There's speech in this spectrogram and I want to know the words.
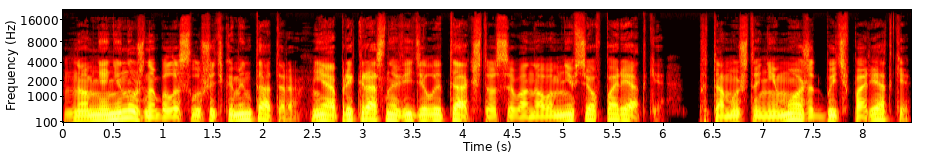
Но мне не нужно было слушать комментатора. Я прекрасно видел и так, что с Ивановым не все в порядке. Потому что не может быть в порядке,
